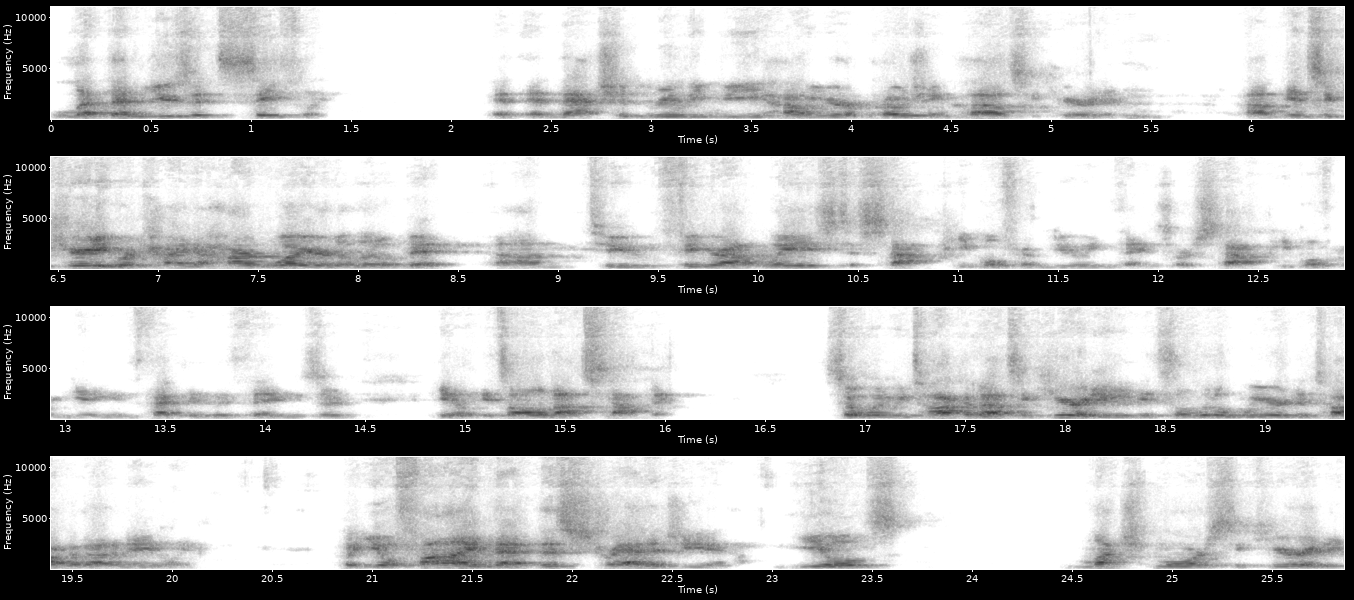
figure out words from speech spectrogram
let them use it safely. And, and that should really be how you're approaching cloud security. Um, in security, we're kind of hardwired a little bit um, to figure out ways to stop people from doing things or stop people from getting infected with things. Or, you know, it's all about stopping. So when we talk about security, it's a little weird to talk about enabling. But you'll find that this strategy yields much more security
